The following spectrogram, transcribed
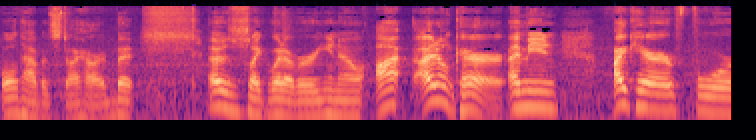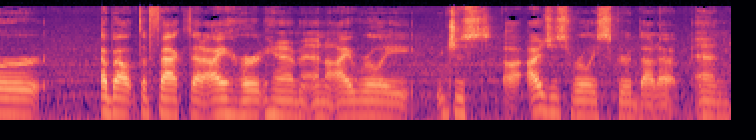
old habits die hard, but I was just like, whatever, you know, I, I don't care. I mean, I care for about the fact that I hurt him and I really just I just really screwed that up and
